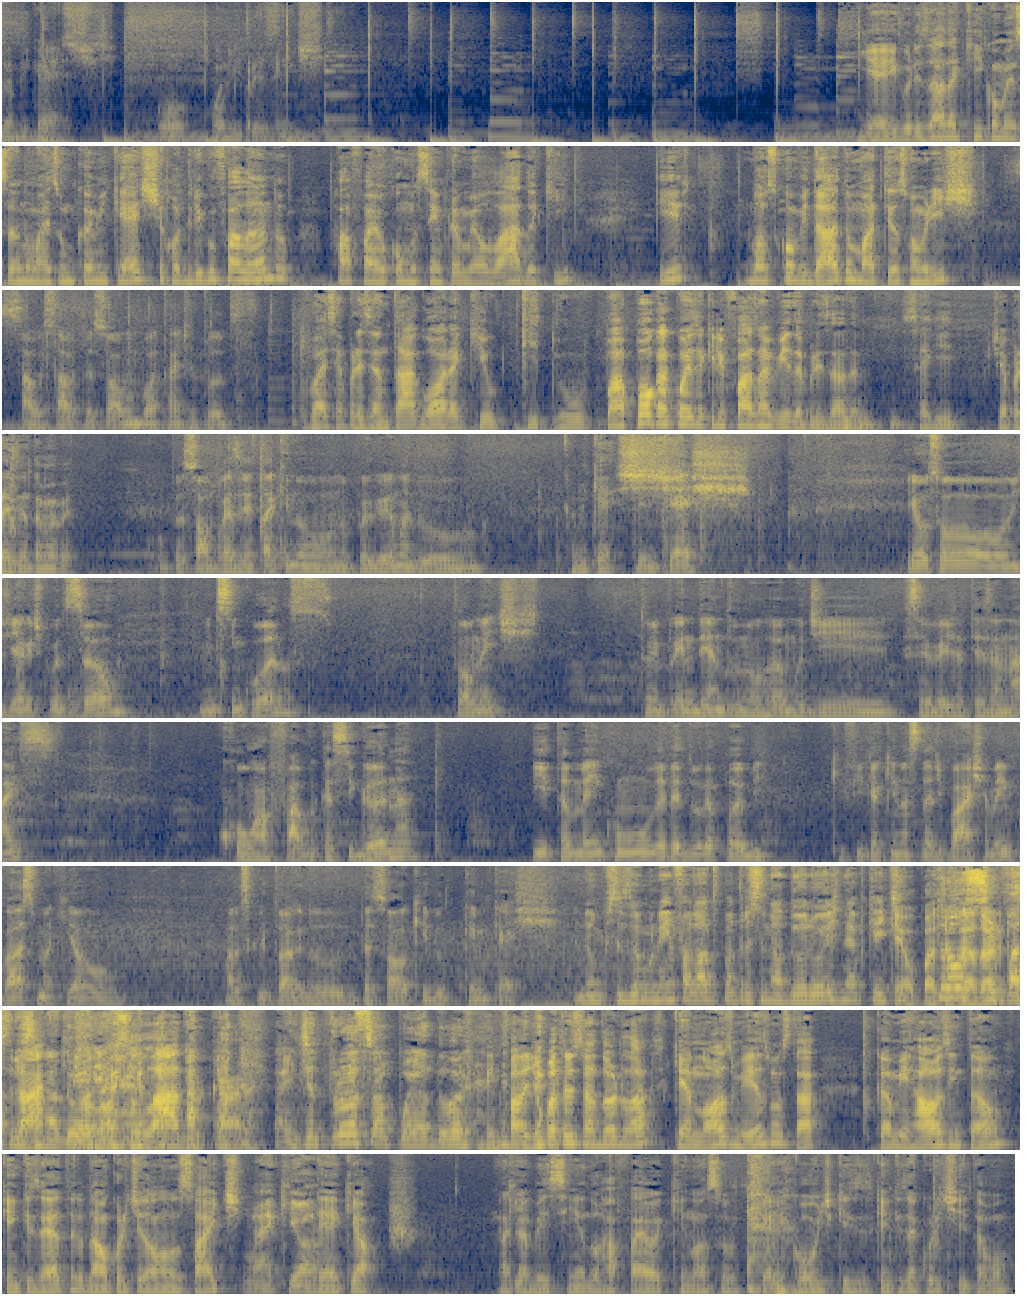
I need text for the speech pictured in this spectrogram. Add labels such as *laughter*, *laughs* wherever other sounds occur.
Camicast, o onipresente. E aí, gurizada, aqui começando mais um Camicast, Rodrigo falando, Rafael, como sempre, ao meu lado aqui, e nosso convidado, Matheus Romerich, Salve, salve pessoal, uma boa tarde a todos. vai se apresentar agora aqui o que, o, a pouca coisa que ele faz na vida, gurizada. Segue, te apresenta, meu velho. O pessoal, um prazer estar aqui no, no programa do Camicast. Gamecast. Eu sou engenheiro de produção, 25 anos. Atualmente estou empreendendo no ramo de cervejas artesanais com a fábrica Cigana e também com o Levedura Pub, que fica aqui na Cidade Baixa, bem próximo aqui ao, ao escritório do, do pessoal aqui do Gamecast. Não precisamos nem falar do patrocinador hoje, né? Porque a gente Que é o trouxe patrocinador o está aqui patrocinador. ao né? nosso lado, *laughs* cara. A gente trouxe o apoiador. Tem que falar de um patrocinador lá, que é nós mesmos, tá? Cami House, então, quem quiser, dá uma curtida lá no site. Vai aqui, ó. Tem aqui, ó, na Aqui. cabecinha do Rafael aqui, nosso QR Code, que, quem quiser curtir, tá bom?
